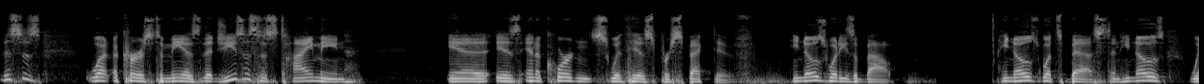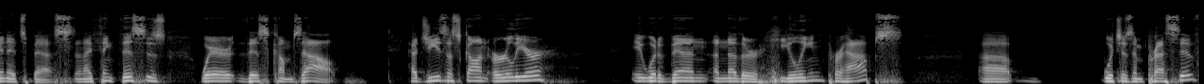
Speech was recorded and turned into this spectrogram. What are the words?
this is what occurs to me, is that Jesus' timing is in accordance with his perspective. He knows what he's about. He knows what's best, and he knows when it's best. And I think this is where this comes out. Had Jesus gone earlier, it would have been another healing, perhaps, uh, which is impressive.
